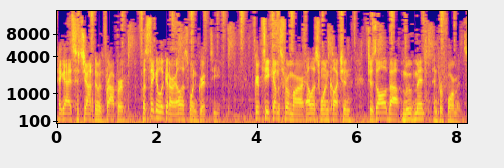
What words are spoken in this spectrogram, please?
Hey guys, it's Jonathan with Propper. Let's take a look at our LS1 Grip Tee. Grip Tee comes from our LS1 collection, which is all about movement and performance.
